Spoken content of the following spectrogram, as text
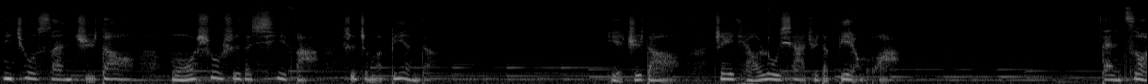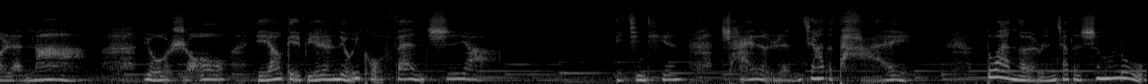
你就算知道魔术师的戏法是怎么变的，也知道这一条路下去的变化，但做人呐，有时候也要给别人留一口饭吃呀。你今天拆了人家的台。断了人家的生路，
